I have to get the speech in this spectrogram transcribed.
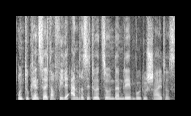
Und du kennst vielleicht auch viele andere Situationen in deinem Leben, wo du scheiterst.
